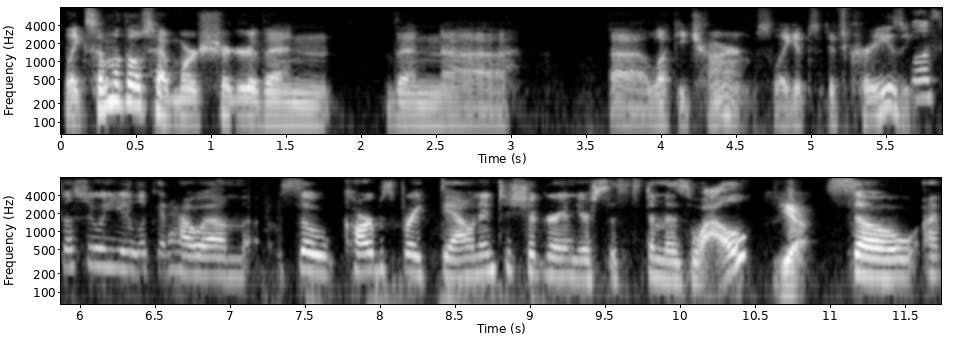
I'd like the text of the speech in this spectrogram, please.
Like some of those have more sugar than than uh, uh, Lucky Charms. Like it's it's crazy. Well, especially when you look at how um so carbs break down into sugar in your system as well. yeah, So I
